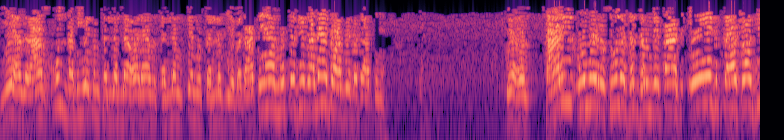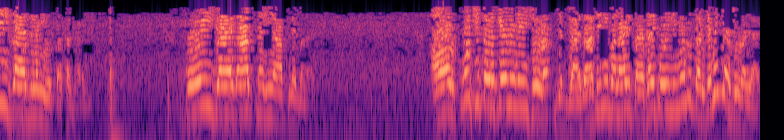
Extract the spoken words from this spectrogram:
یہ حضرات خود نبی تم صلی اللہ علیہ وسلم کے متعلق یہ بتاتے ہیں اور متفق علیہ تو آگے بتاتے ہیں۔ کہ ساری عمر رسول صلی اللہ علیہ وسلم کے پاس ایک پیسہ بھی زائد نہیں ہوتا تھا گھر میں، کوئی جائیداد نہیں آپ نے بنائی۔ اور کچھ ترکے میں نہیں چھوڑا، جب جائیداد ہی نہیں بنائی، پیسہ ہی کوئی نہیں ہے، تو ترکے میں کیا چھوڑا جائے؟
